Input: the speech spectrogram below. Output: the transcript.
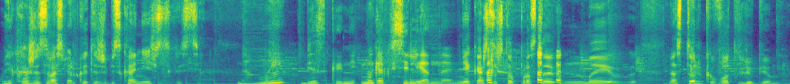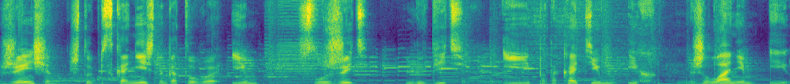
Мне кажется, восьмерка это же бесконечность, Кристина. Да, мы бесконечно... Мы как вселенная. Мне кажется, что просто мы настолько вот любим женщин, что бесконечно готовы им служить, любить и потакать им их желанием и.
